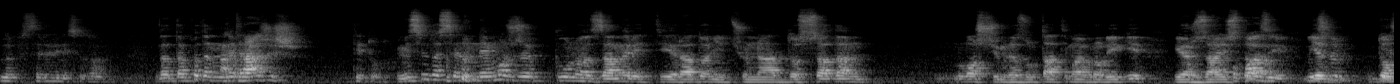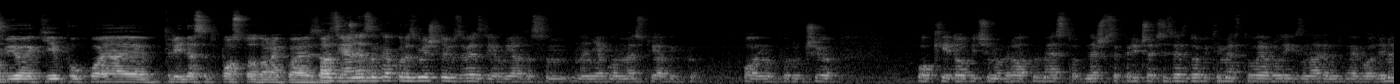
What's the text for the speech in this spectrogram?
na sredini sezona. da tako da A ne... tražiš titulu. Mislim da se ne može puno zameriti Radonjiću na do sada lošim rezultatima Euroligi, jer zaista Pazi, je mislim, dobio ekipu koja je 30% od one koja je pazi, ja ne započela. znam kako razmišljaju Zvezdi, ali ja da sam na njegovom mestu, ja bih ovima poručio ok, dobit ćemo verovatno mesto, nešto se priča da će Zvezda dobiti mesto u Euroligi za naredne dve godine,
